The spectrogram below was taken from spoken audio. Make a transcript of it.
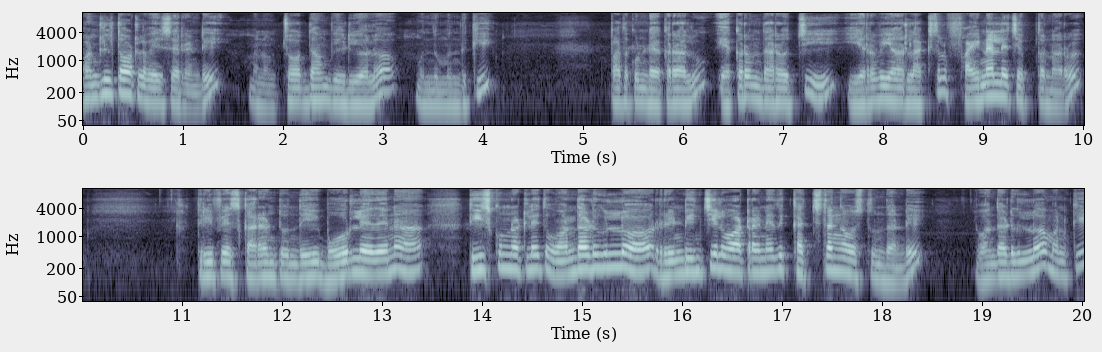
పండ్ల తోటలు వేశారండి. మనం చూద్దాం వీడియోలో ముందు ముందుకి. పదకొండు ఎకరాలు ఎకరం ధర వచ్చి ఇరవై ఆరు లక్షలు. ఫైనల్లే చెప్తున్నారు. త్రీ ఫేజ్ కరెంట్ ఉంది. బోర్లు ఏదైనా తీసుకున్నట్లయితే వంద అడుగుల్లో రెండు ఇంచీల వాటర్ అనేది ఖచ్చితంగా వస్తుందండి. వంద అడుగుల్లో మనకి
